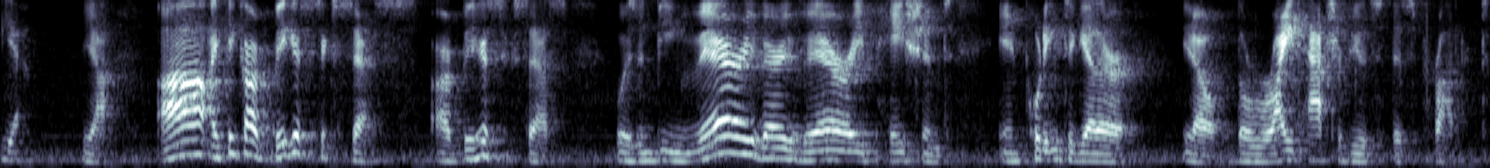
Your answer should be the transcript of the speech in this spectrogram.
Yeah. Yeah. Uh, I think our biggest success, our biggest success was in being very, very, very patient in putting together, you know, the right attributes of this product.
